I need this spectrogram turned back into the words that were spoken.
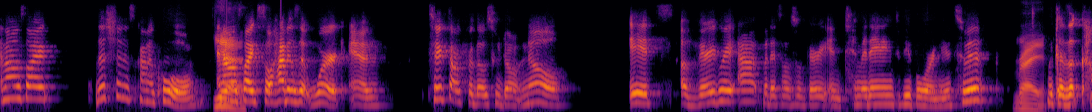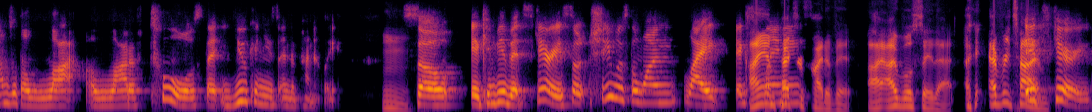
And I was like, this shit is kind of cool. Yeah. And I was like, so how does it work? And TikTok, for those who don't know, it's a very great app, but it's also very intimidating to people who are new to it right because it comes with a lot, a lot of tools that you can use independently. Mm. So it can be a bit scary. So she was the one like i am petrified of it i, I will say that every time It's scary.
